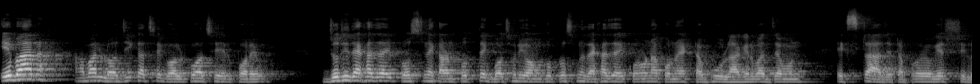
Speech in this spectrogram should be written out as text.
এবার আবার লজিক আছে, গল্প আছে, এরপরেও। যদি দেখা যায় প্রশ্নে, কারণ প্রত্যেক বছরই অঙ্ক প্রশ্নে দেখা যায় কোনো না কোনো একটা ভুল, আগেরবার যেমন এক্সট্রা যেটা প্রয়োগ এসেছিল,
